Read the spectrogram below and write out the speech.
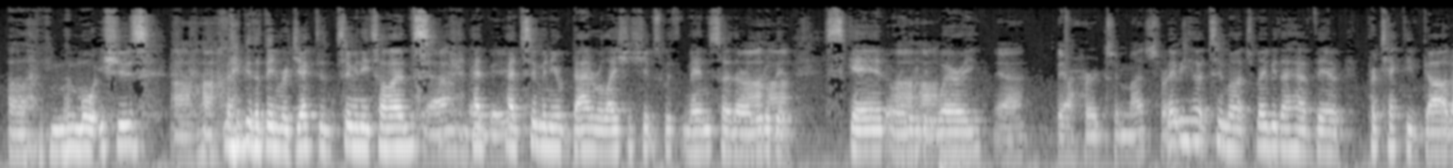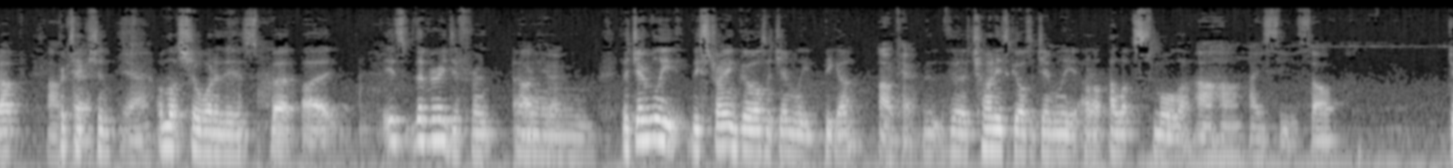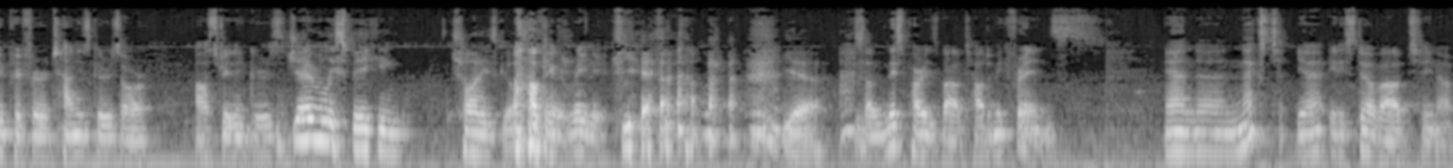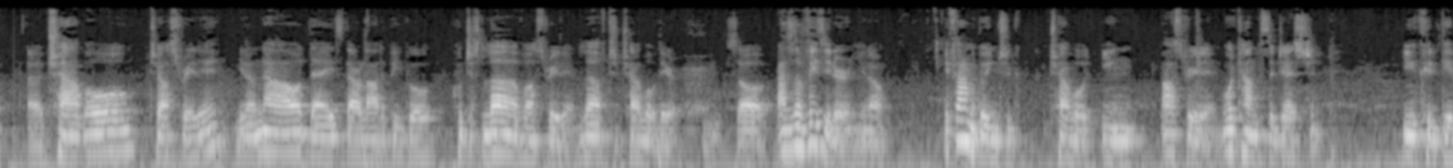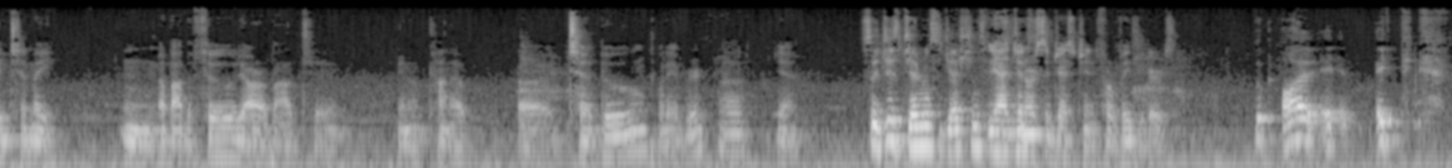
uh, more issues. Uh-huh. Maybe they've been rejected too many times. Yeah, had had too many bad relationships with men, so they're a little Uh-huh. bit scared or a little Uh-huh. bit wary. Yeah, they are hurt too much, right? Maybe hurt too much. Maybe they have their protective guard up, Okay, protection. yeah. I'm not sure what it is, but uh, it's they're very different. Okay. Um, they're generally the Australian girls are generally bigger. Okay. The, the Chinese girls are generally a, lot- a lot smaller. Uh huh. I see. So, do you prefer Chinese girls or Australian girls? Generally speaking, Chinese girls. Okay, really. Yeah. yeah. So this part is about how to make friends. And uh, next, yeah, it is still about you know uh, travel to Australia. You know nowadays there are a lot of people who just love Australia, love to travel there. So as a visitor, you know, if I'm going to travel in Australia, what kind of suggestion you could give to me mm, about the food or about uh, you know kind of uh, taboo, whatever? Uh, Yeah. so just general suggestions. Yeah, general suggestions for visitors. Look, I it, it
